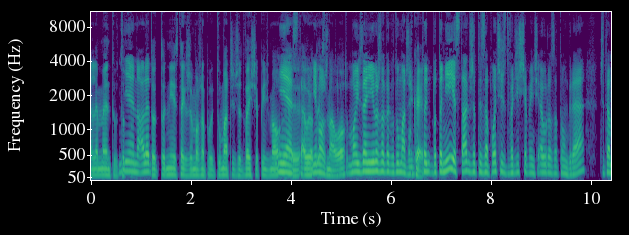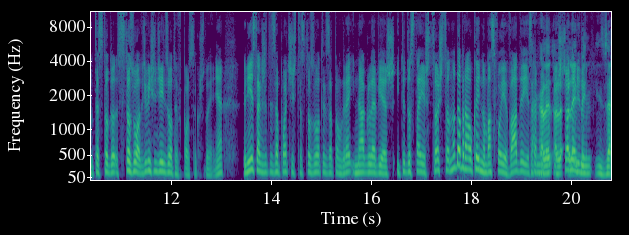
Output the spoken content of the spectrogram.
elementów, to, Nie, no ale to, to nie jest tak, że można tłumaczyć, że 25 mało, nie, e, stary, euro nie to jest mało. Tego, moim zdaniem nie można tego tłumaczyć, Okej. bo, to, bo to nie jest tak, że ty zapłacisz 25 euro za tą grę, czy tam te 100, do, 100 zł, 99 zł w Polsce kosztuje, nie? To nie jest tak, że ty zapłacisz te 100 zł za tą grę i nagle, wiesz, i ty dostajesz coś, co, no dobra, okej, no ma swoje wady, jest Tak, tam ale, ale, ale jakby za,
